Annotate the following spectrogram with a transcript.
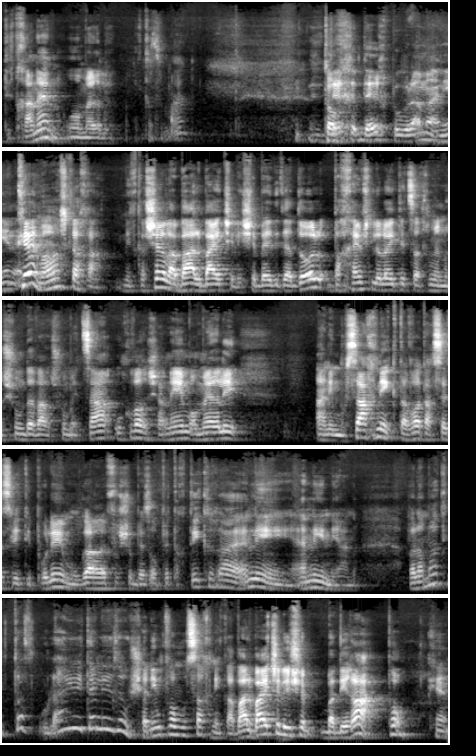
תתחנן, הוא אומר לי. אני כזה, מה? טוב. דרך- דרך פעולה מעניינת. כן, ממש ככה. מתקשר לבעל בית שלי, שבגדול, בחיים שלי לא הייתי צריך ממנו שום דבר, שום עצה. הוא כבר שנים אומר לי, אני מוסכניק, תבוא, תעשה אצלי טיפולים, הוא גר איפשהו באזור פתח תקווה, אין לי, אין לי עניין. אבל אמרתי, טוב, אולי הוא ייתן לי איזה, הוא שנים כבר מוסכניק. הבעל בית שלי שבדירה, פה, כן.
